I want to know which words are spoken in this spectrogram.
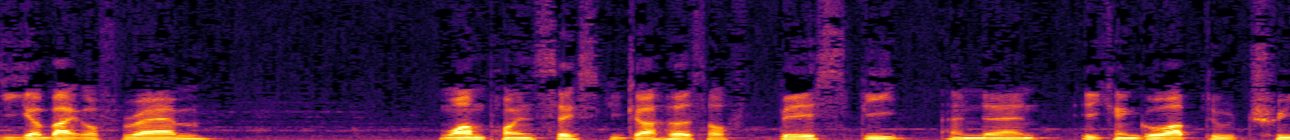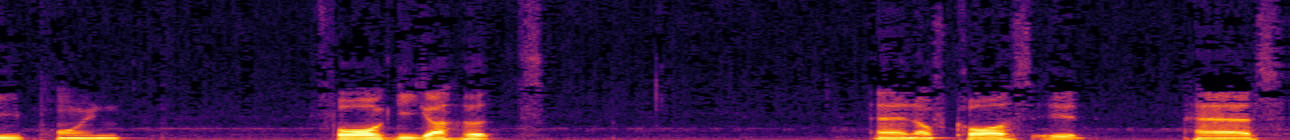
gigabyte of RAM 1.6 gigahertz of base speed and then it can go up to 3.4 gigahertz and of course it has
